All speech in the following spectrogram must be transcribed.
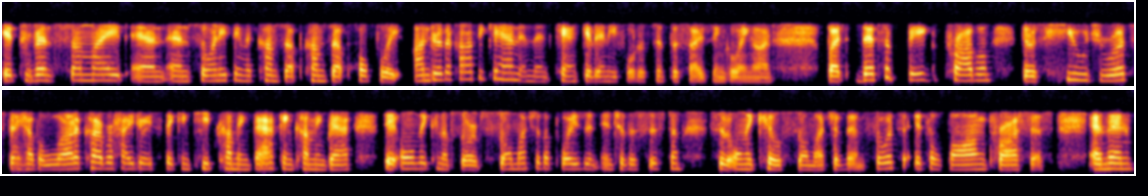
it prevents sunlight, and and so anything that comes up comes up hopefully under the coffee can, and then can't get any photosynthesizing going on. But that's a big problem. There's huge roots. They have a lot of carbohydrates. They can keep coming back and coming back. They only can absorb so much of the poison into the system, so it only kills so much of them. So it's it's a long process. And then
